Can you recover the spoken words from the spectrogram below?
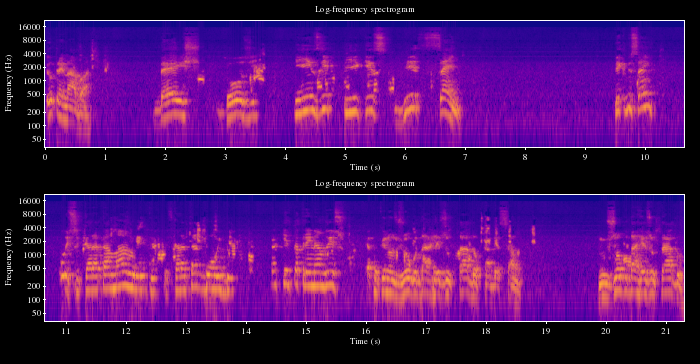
Eu treinava 10, 12, 15 piques de 100. Pique de 100. Pô, esse cara tá maluco, esse cara tá doido. Pra que ele tá treinando isso? É porque no jogo dá resultado, cabeção. No jogo dá resultado.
